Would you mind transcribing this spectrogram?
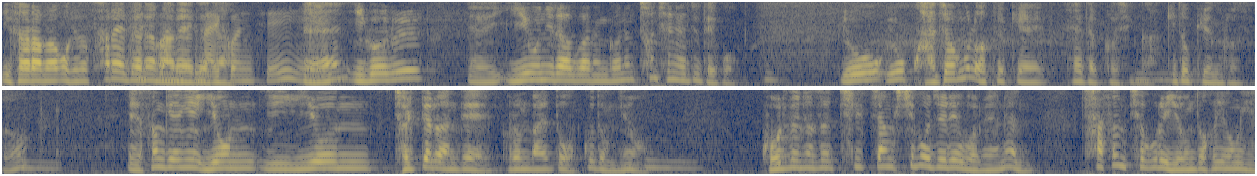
이 사람하고 계속 살아야 되나 살 말아야 말 되나 건지. 예. 예, 이거를 예, 이혼이라고 하는 거는 천천히 해도 되고 요, 요 과정을 어떻게 해야 될 것인가 기독교인으로서 예, 성경에 이혼 이, 이혼 절대로 안 돼 그런 말도 없거든요. 고린도전서 7장 15절에 보면은 차선책으로 이혼도 허용이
